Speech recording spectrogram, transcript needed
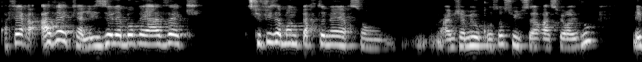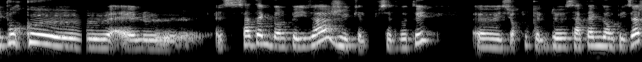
à faire avec, à les élaborer avec suffisamment de partenaires, jamais au consensus, hein, rassurez-vous, mais pour qu'elles euh, s'intègrent dans le paysage et qu'elles puissent être votées, euh, et surtout qu'elles s'intègrent dans le paysage,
